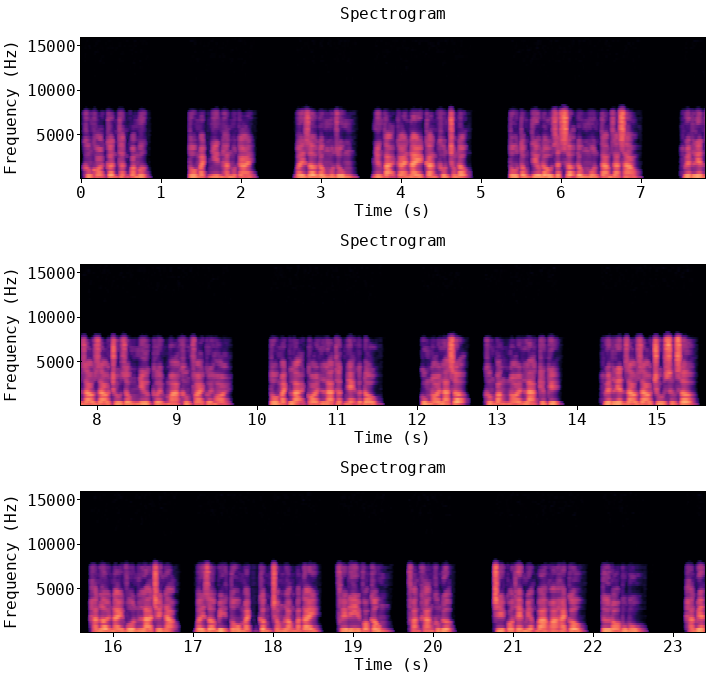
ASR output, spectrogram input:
không khỏi cẩn thận quá mức. Tô mạch nhìn hắn một cái. Bây giờ đông môn dung, nhưng tại cái này càng không trong động. Tô tổng tiêu đầu rất sợ đông môn tam ra sao? Huyết liên giáo giáo chủ giống như cười mà không phải cười hỏi. Tô mạch lại coi là thật nhẹ gật đầu cùng nói là sợ, không bằng nói là kiên kỵ. Huyết liên giáo giáo chủ xứng sở hắn lời này vốn là chế nhạo, bây giờ bị tô mạch cầm trong lòng bàn tay, phế đi võ công, phản kháng không được. Chỉ có thể miệng ba hoa hai câu, từ đó bù bù. Hắn biết,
